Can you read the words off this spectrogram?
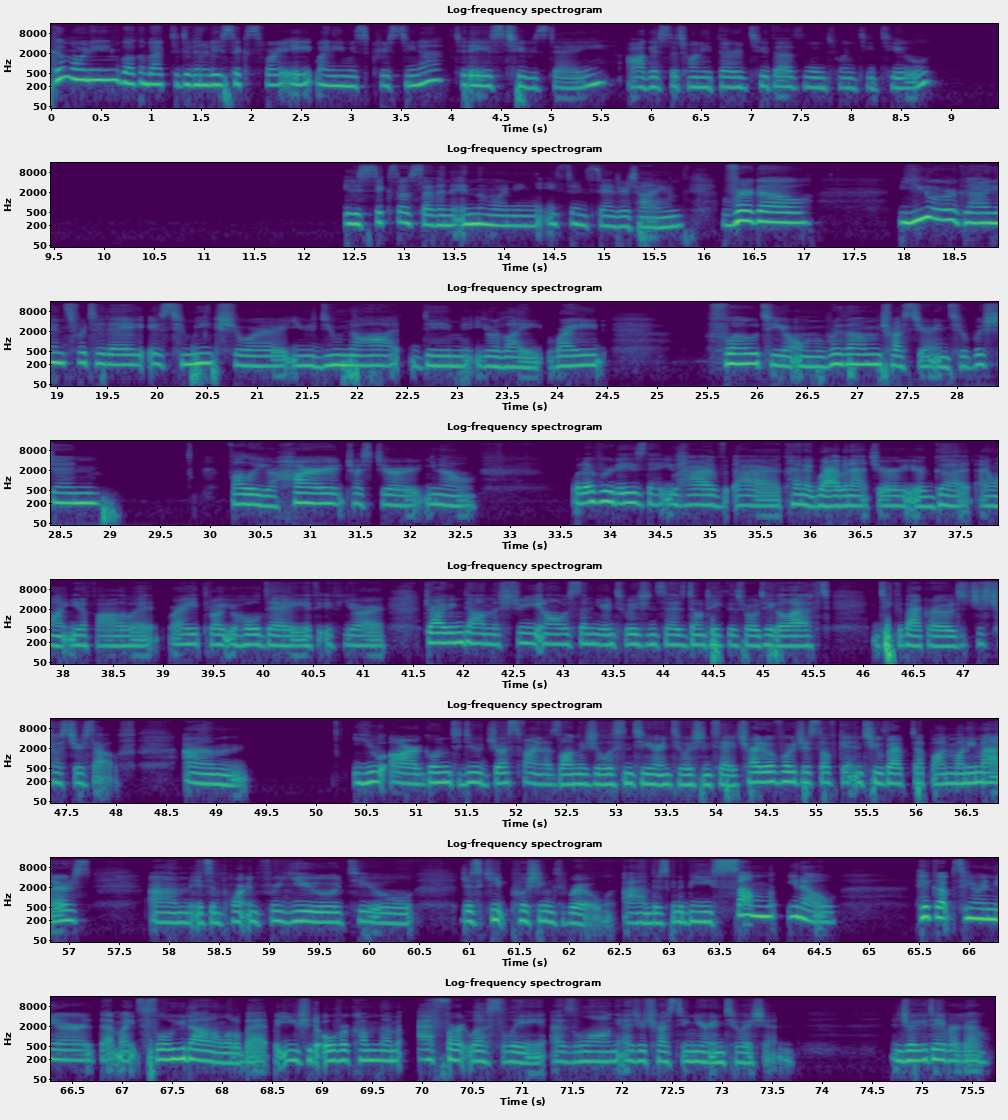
Good morning. Welcome back to Divinity 648. My name is Christina. Today is Tuesday, August the 23rd, 2022. It is 6:07 in the morning Eastern Standard Time. Virgo, your guidance for today is to make sure you do not dim your light, right? Flow to your own rhythm, trust your intuition follow your heart, trust your, you know, whatever it is that you have uh, kind of grabbing at your your gut i want you to follow it right throughout your whole day. If if you're driving down the street and all of a sudden your intuition says don't take this road take a left take the back roads just trust yourself. Um you are going to do just fine as long as you listen to your intuition today try to avoid yourself getting too wrapped up on money matters um, it's important for you to just keep pushing through. Um, there's going to be some, you know, hiccups here and there that might slow you down a little bit, but you should overcome them effortlessly as long as you're trusting your intuition. Enjoy your day, Virgo.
